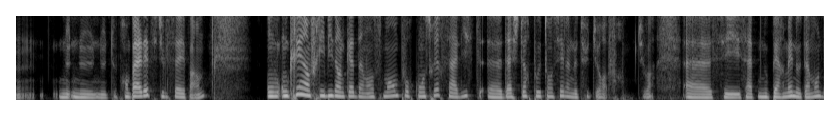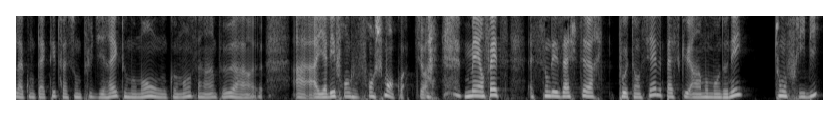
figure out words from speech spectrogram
ne, te prends pas la tête si tu le savais pas. Hein. On, crée un freebie dans le cadre d'un lancement pour construire sa liste euh, d'acheteurs potentiels à notre future offre. Tu vois, c'est, ça nous permet notamment de la contacter de façon plus directe au moment où on commence à un peu à, à, y aller franchement, quoi. Tu vois. Mais en fait, ce sont des acheteurs potentiels parce qu'à un moment donné, ton freebie,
